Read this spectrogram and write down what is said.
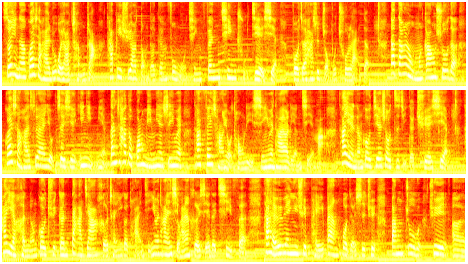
所以呢，乖小孩如果要成长，他必须要懂得跟父母亲分清楚界限，否则他是走不出来的。那当然，我们刚刚说。的乖小孩虽然有这些阴影面，但是他的光明面是因为他非常有同理心，因为他要连接嘛，他也能够接受自己的缺陷，他也很能够去跟大家合成一个团体，因为他很喜欢和谐的气氛，他还会愿意去陪伴或者是去帮助去呃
